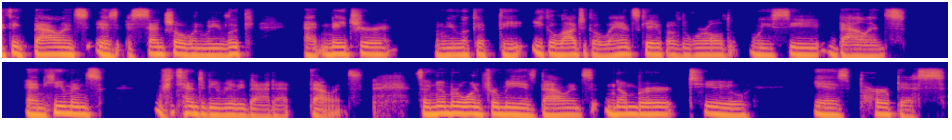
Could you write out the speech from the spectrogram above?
I think balance is essential when we look at nature when we look at the ecological landscape of the world, we see balance. And humans, we tend to be really bad at balance. So, number one for me is balance. Number two is purpose.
